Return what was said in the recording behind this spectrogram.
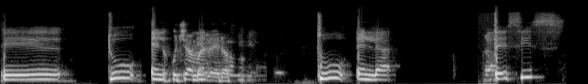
Eh, tú en, Escucha, tú en la tesis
